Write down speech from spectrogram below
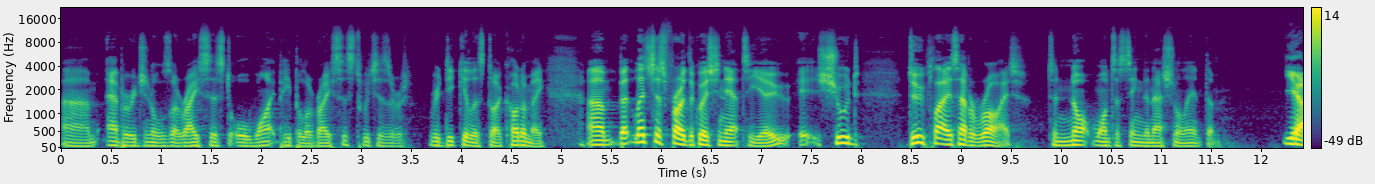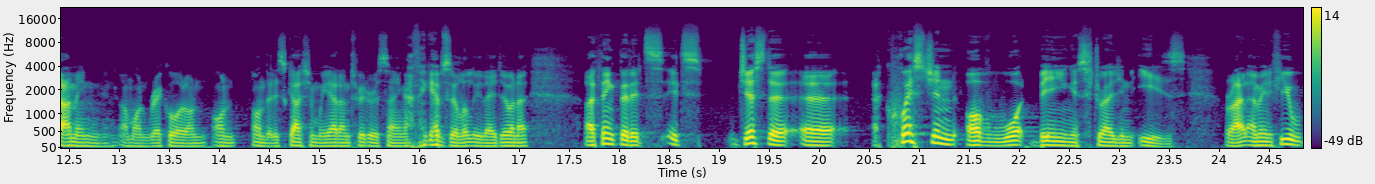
um, Aboriginals are racist or white people are racist, which is a r- ridiculous dichotomy. Um, but let's just throw the question out to you: It- Should do players have a right to not want to sing the national anthem? Yeah, I mean, I'm on record on, on, on the discussion we had on Twitter as saying I think absolutely they do, and I, I think that it's it's just a, a a question of what being Australian is, right? I mean, if you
